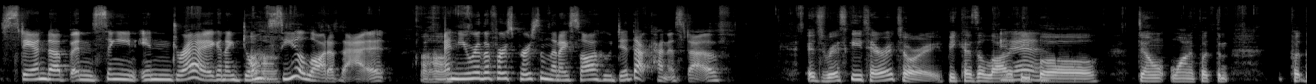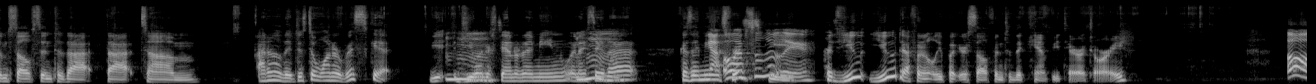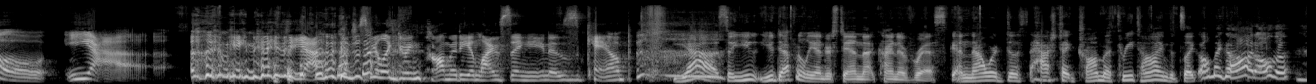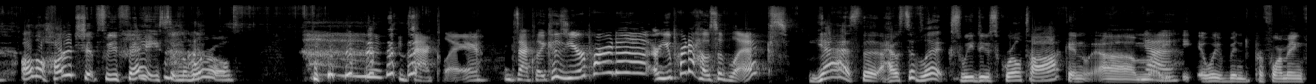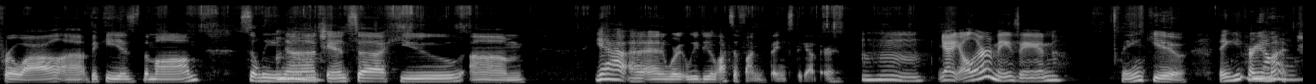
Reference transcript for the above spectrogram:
stand up and singing in drag and I don't Uh-huh. see a lot of that. Uh-huh. And you were the first person that I saw who did that kind of stuff. it's risky territory because a lot It of is. people don't want to put them put themselves into that that um I don't know. They just don't want to risk it. You, Do you understand what I mean when I say that? Because I mean. Yeah, it's oh, absolutely. Because you you definitely put yourself into the campy territory. Oh, yeah. I mean, yeah. I just feel like doing comedy and live singing is camp. Yeah, so you you definitely understand that kind of risk. And now we're just hashtag trauma three times. It's like, oh my god, all the all the hardships we face in the world. exactly. Exactly. Because you're part of, are you part of House of Licks? Yes, the House of Licks. We do Squirrel Talk, and um, Yeah. we've been performing for a while. Uh, Vicky is the mom, Selena, Chansa, Hugh. Um, yeah, and we're, we do lots of fun things together. Yeah, y'all are amazing. Thank you, thank you very Yeah. much.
